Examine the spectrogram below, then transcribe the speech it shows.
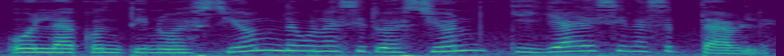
o la continuación de una situación que ya es inaceptable.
